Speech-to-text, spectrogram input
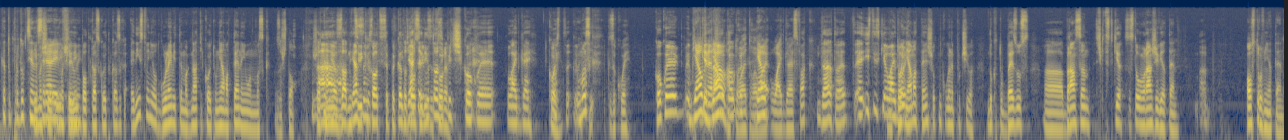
като продукция на сериали Имаше, или имаше филми. един подкаст, който казаха единственият от големите магнати, който няма те на Илон Мъск. Защо? Защото ние задници вика мис- ходят и се пекат, а ли седи го този затворен. пич колко е white guy? Кой? Просто- Мъск. За кое? Колко е е Бял, генерал, бял. А колко той е... той е Бял- white, guy as fuck. Да, той е, е истинския white той boy. няма тен, защото никога не почива. Докато Безос, а, Брансън, всичките са такива с този оранжевия тен. А, Островния тен.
